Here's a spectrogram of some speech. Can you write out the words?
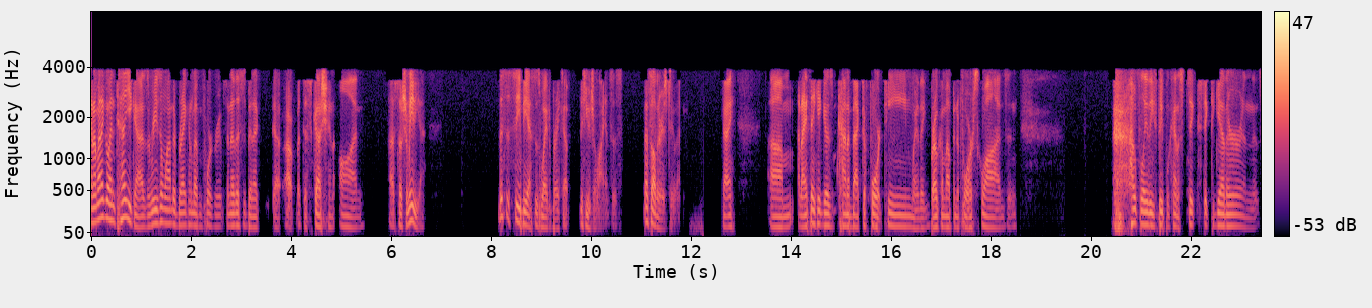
And I'm going to go ahead and tell you guys the reason why they're breaking them up in four groups. I know this has been a, a, a discussion on uh, social media. This is CBS's way to break up the huge alliances. That's all there is to it. Okay. Um, and I think it goes kind of back to 14 where they broke them up into four squads and hopefully these people kind of stick, stick together and it's,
